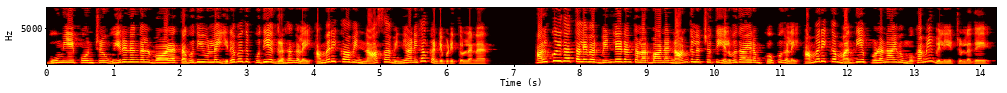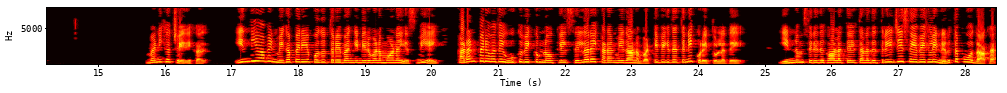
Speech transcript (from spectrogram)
பூமியை போன்று உயிரினங்கள் வாழ தகுதியுள்ள இருபது புதிய கிரகங்களை அமெரிக்காவின் நாசா விஞ்ஞானிகள் கண்டுபிடித்துள்ளனர். அல்கொய்தா தலைவர் பின்லேடன் தொடர்பான நான்கு லட்சத்து எழுபதாயிரம் கோப்புகளை அமெரிக்க மத்திய புலனாய்வு முகமே வெளியிட்டுள்ளது. வணிகச் செய்திகள். இந்தியாவின் மிகப்பெரிய பொதுத்துறை வங்கி நிறுவனமான எஸ்பிஐ கடன் பெறுவதை ஊக்குவிக்கும் நோக்கில் சில்லறை கடன் மீதான வட்டி விகிதத்தினை குறைத்துள்ளது. இன்னும் சிறிது காலத்தில் தனது த்ரீ ஜி சேவைகளை நிறுத்தப் போவதாக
